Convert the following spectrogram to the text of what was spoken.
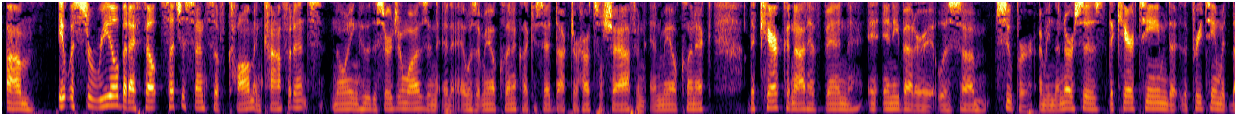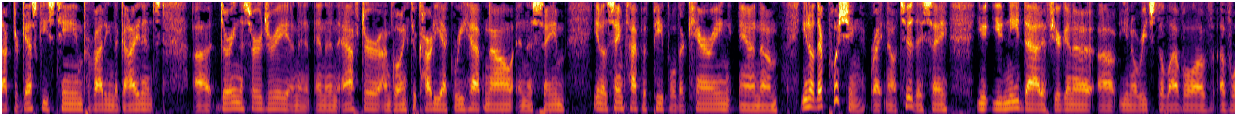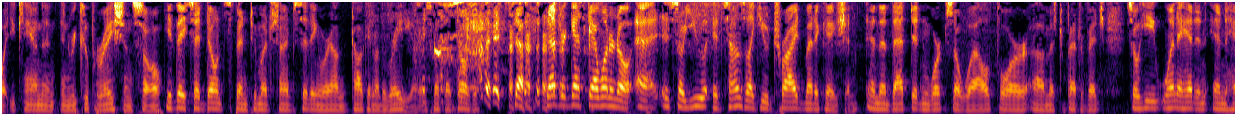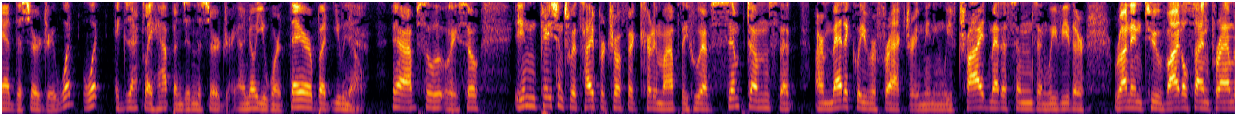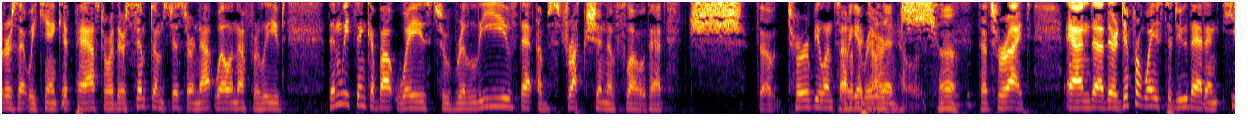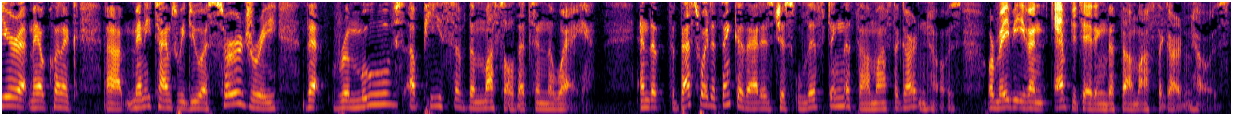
Um, it was surreal, but I felt such a sense of calm and confidence knowing who the surgeon was. And, and it was at Mayo Clinic, like I said, Dr. Hartzell Schaff and, and Mayo Clinic. The care could not have been any better. It was um, super. I mean, the nurses, the care team, the, the pre-team with Dr. Geske's team providing the guidance uh, during the surgery and, and then after. I'm going through cardiac rehab now, and the same, you know, the same type of people they're caring, and um, you know, they're pushing right now too. They say you you need that if you're going to, uh, you know, reach the level of of what you can in, in recuperation. So they said don't spend too much time sitting around talking on the radio. Is what they told you. so, Dr. Geske, I want to know. Uh, so you, it sounds like you tried medication, and then that didn't work so well for uh, Mr. Petrovich. So he went ahead and, and had the surgery. What what exactly happens in the surgery? I know you weren't there, but you know. Yeah, absolutely. So in patients with hypertrophic cardiomyopathy who have symptoms that are medically refractory, meaning we've tried medicines and we've either run into vital sign parameters that we can't get past or their symptoms just are not well enough relieved, then we think about ways to relieve that obstruction of flow, that shh, the turbulence out of the garden hose. Shh, huh? That's right. And uh, there are different ways to do that. And here at Mayo Clinic, uh, many times we do a surgery that removes a piece of the muscle that's in the way. And the, the best way to think of that is just lifting the thumb off the garden hose, or maybe even amputating the thumb off the garden hose.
